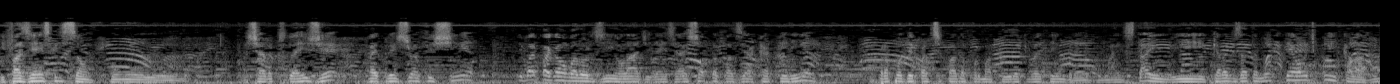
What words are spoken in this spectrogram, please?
e fazer a inscrição com o, a Xerox do RG, vai preencher uma fichinha e vai pagar um valorzinho lá de 10 reais só para fazer a carteirinha para poder participar da formatura que vai ter em breve. Mas está indo. E quero avisar também que tem aula de cuíca lá, viu?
